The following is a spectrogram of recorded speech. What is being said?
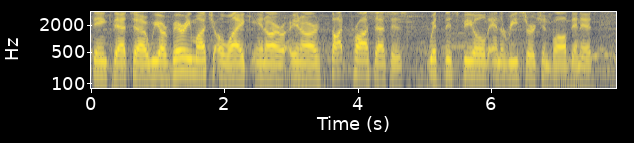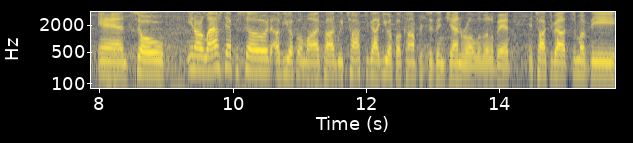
think that uh, we are very much alike in our in our thought processes with this field and the research involved in it. And so, in our last episode of UFO Mod Pod, we talked about UFO conferences in general a little bit and talked about some of the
